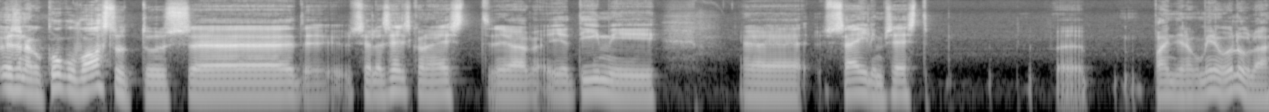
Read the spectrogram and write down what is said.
ühesõnaga kogu vastutus äh, selle seltskonna eest ja, ja tiimi äh, säilimise eest pandi nagu minu õlule.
